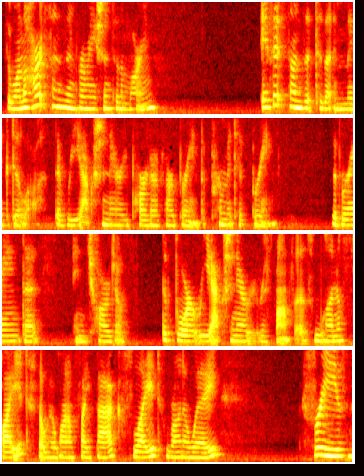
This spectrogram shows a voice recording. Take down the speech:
So when the heart sends information to the mind, if it sends it to the amygdala, the reactionary part of our brain, the primitive brain, the brain that's in charge of the four reactionary responses one, fight, so I want to fight back, flight, run away, freeze,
